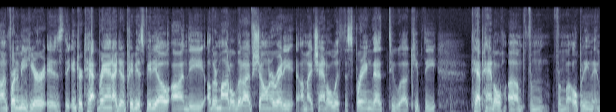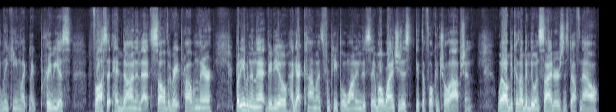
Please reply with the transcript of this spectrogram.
in front of me here is the Intertap brand. I did a previous video on the other model that I've shown already on my channel with the spring that to uh, keep the tap handle um, from from uh, opening and leaking like my previous faucet had done and that solved a great problem there. But even in that video, I got comments from people wanting to say, well, why don't you just get the flow control option? Well, because I've been doing ciders and stuff now,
